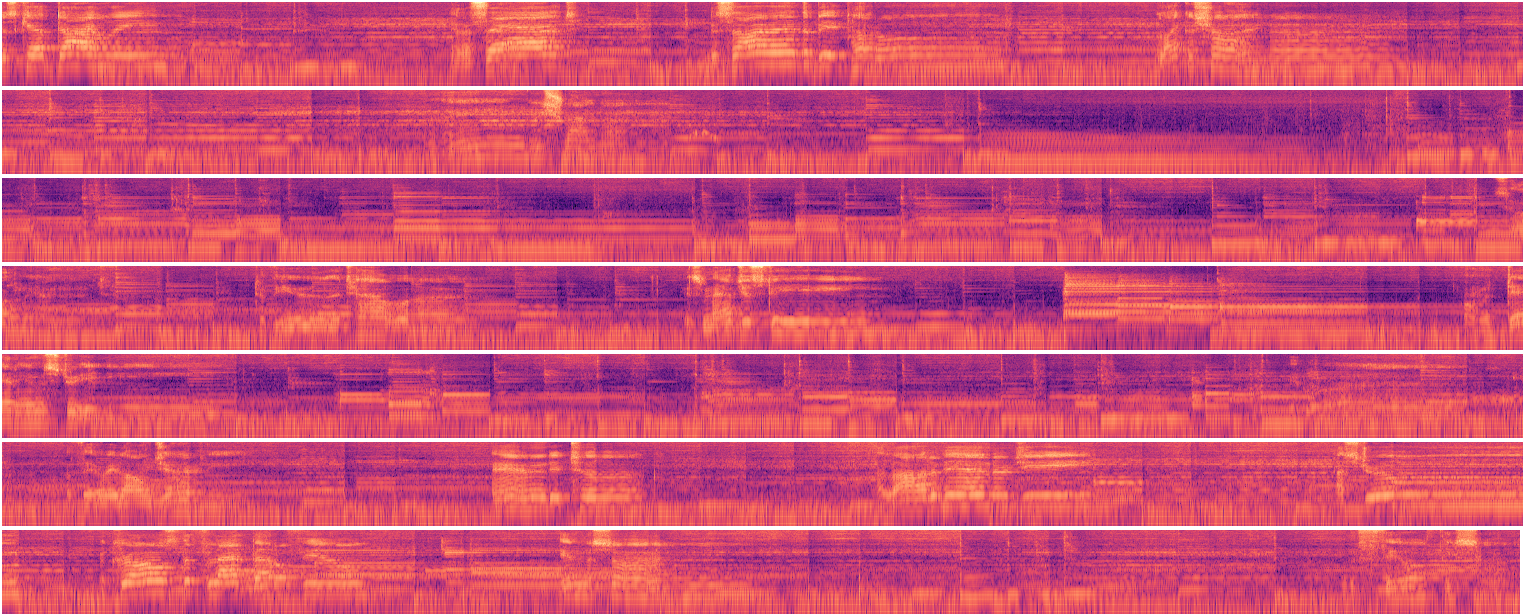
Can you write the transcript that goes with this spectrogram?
Just kept dialing and I sat beside the big puddle like a shiner. Majesty. On a dead end street. It was a very long journey, and it took lot of energy. I strode across the flat battlefield in the sun. The filthy sun.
